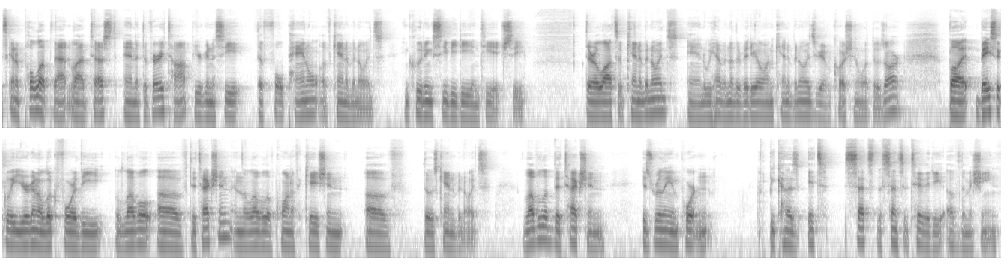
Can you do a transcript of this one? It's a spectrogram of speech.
it's going to pull up that lab test, and at the very top, you're going to see the full panel of cannabinoids, including CBD and THC. There are lots of cannabinoids, and we have another video on cannabinoids if you have a question on what those are. But basically, you're going to look for the level of detection and the level of quantification of those cannabinoids. Level of detection is really important because it sets the sensitivity of the machine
